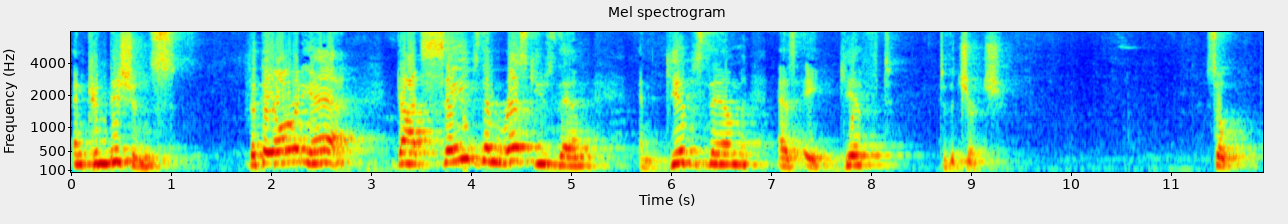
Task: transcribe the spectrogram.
and conditions that they already had. God saves them, rescues them, and gives them as a gift to the church. So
